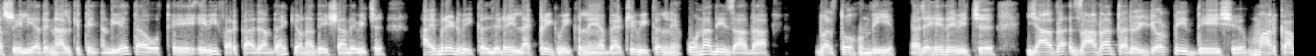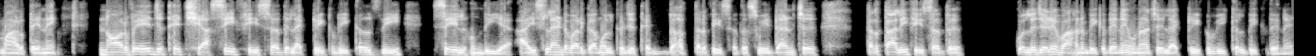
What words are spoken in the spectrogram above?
ਆਸਟ੍ਰੇਲੀਆ ਦੇ ਨਾਲ ਕੀਤੀ ਜਾਂਦੀ ਹੈ, ਤਾਂ ਉੱਥੇ ਇਹ ਵੀ ਫ਼ਰਕ ਆ ਜਾਂਦਾ ਹੈ ਕਿ ਉਹਨਾਂ ਦੇਸ਼ਾਂ ਦੇ ਵਿੱਚ ਹਾਈਬ੍ਰਿਡ ਵਹੀਕਲ ਜਿਹੜੇ ਇਲੈਕਟ੍ਰਿਕ ਵਹੀਕਲ ਨੇ ਜਾਂ ਬੈਟਰੀ ਵਹੀਕਲ ਨੇ, ਉਹਨਾਂ ਦੀ ਜ਼ਿਆਦਾ ਵਰਤੋਂ ਹੁੰਦੀ ਹੈ। ਅਜਿਹੇ ਦੇ ਵਿੱਚ ਜ਼ਿਆਦਾ, ਜ਼ਿਆਦਾਤਰ ਯੂਰਪੀ ਦੇਸ਼ ਮਾਰਕਾ ਮਾਰਦੇ ਨੇ। ਨਾਰਵੇ ਜਿੱਥੇ 86% ਇਲੈਕਟ੍ਰਿਕ ਵਹੀਕਲਸ ਦੀ ਸੇਲ ਹੁੰਦੀ ਹੈ। ਆਈਸਲੈਂਡ ਵਰਗਾ ਮੁਲਕ ਜਿੱਥੇ 72% ਸਵੀਡਨ ਚ 43% ਕੁੱਲ ਜਿਹੜੇ ਵਾਹਨ ਵਿਕਦੇ ਨੇ, ਉਹਨਾਂ 'ਚ ਇਲੈਕਟ੍ਰਿਕ ਵਹੀਕਲ ਵਿਕਦੇ ਨੇ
